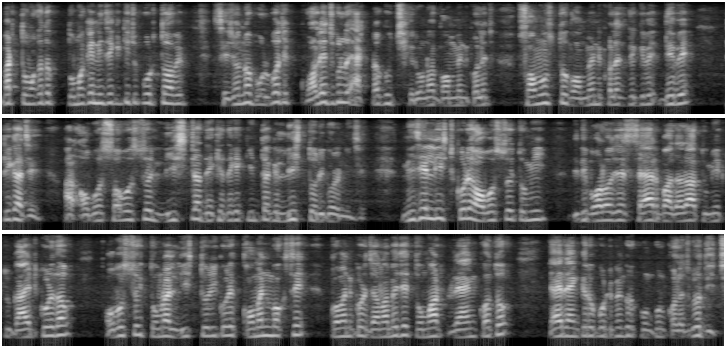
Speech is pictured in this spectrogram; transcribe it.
বাট তোমাকে তো, তোমাকে নিজেকে কিছু করতে হবে। সেই জন্য বলব যে কলেজগুলো একটাও ছেড়ো না গভর্নমেন্ট কলেজ সমস্ত গভর্নমেন্ট কলেজ দেখবে দেবে ঠিক আছে? আর অবশ্যই অবশ্যই লিস্টটা দেখে দেখে কিন্তু আগে লিস্ট তৈরি করে নিজে নিজে লিস্ট করে অবশ্যই তুমি যদি বলো যে, স্যার বা দাদা, তুমি একটু গাইড করে দাও। অবশ্যই তোমরা লিস্ট তৈরি করে কমেন্ট বক্সে কমেন্ট করে জানাবে যে তোমার র্যাঙ্ক কত, তাই র্যাঙ্কের উপর ডিপেন্ড করে কোন কোন কলেজগুলো দিচ্ছ,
